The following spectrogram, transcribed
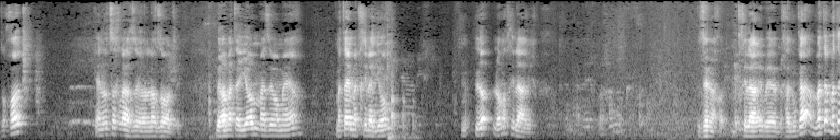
זוכרות? כן, לא צריך לחזור, לחזור על זה. ברמת היום, מה זה אומר? מתי מתחיל היום? לא, לא מתחיל להאריך. זה נכון, מתחיל להאריך בחנוכה. מתי, מתי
